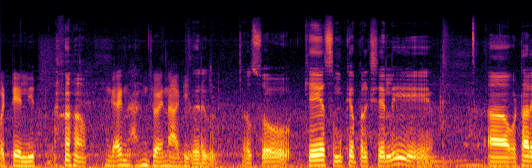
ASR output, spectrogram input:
ಪಟ್ಟಿಯಲ್ಲಿ ಇತ್ತು. ಹಿಂಗಾಗಿ ನಾನು ಜಾಯ್ನ್ ಆಗಲಿ very good so K S ಮುಖ್ಯ ಪರೀಕ್ಷೆಯಲ್ಲಿ ಒಟ್ಟಾರೆ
